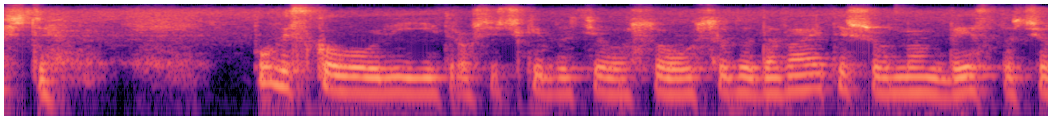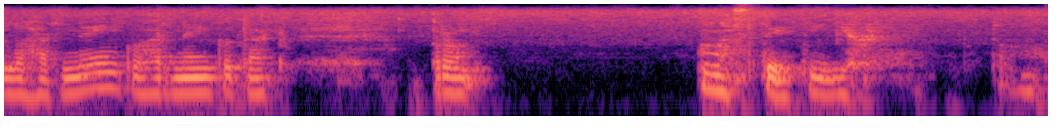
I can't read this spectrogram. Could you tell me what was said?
Бачите, обов'язково олії трошечки до цього соусу додавайте, щоб нам вистачило гарненько, гарненько так промастити їх. Тому.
